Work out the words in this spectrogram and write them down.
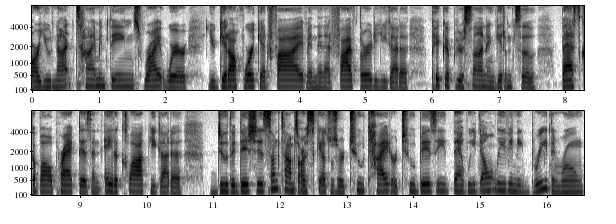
Are you not timing things right where you get off work at 5 and then at 5:30 you got to pick up your son and get him to basketball practice and 8 o'clock you got to do the dishes. Sometimes our schedules are too tight or too busy that we don't leave any breathing room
